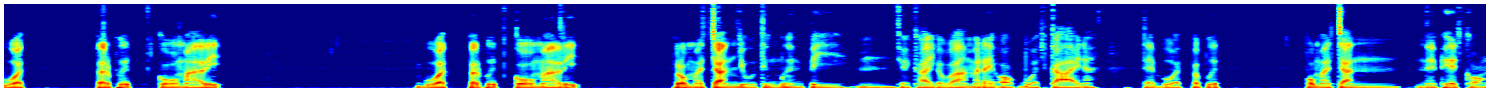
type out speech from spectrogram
บวชประพฤติโกมาริ บวชประพฤติโกมาริ พรหมจรรย์อยู่ถึงหมื่นปีคล้ายๆกับว่าไม่ได้ออกบวชกายนะ แต่บวชประพฤติพรหมจรรย์ในเพศของ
